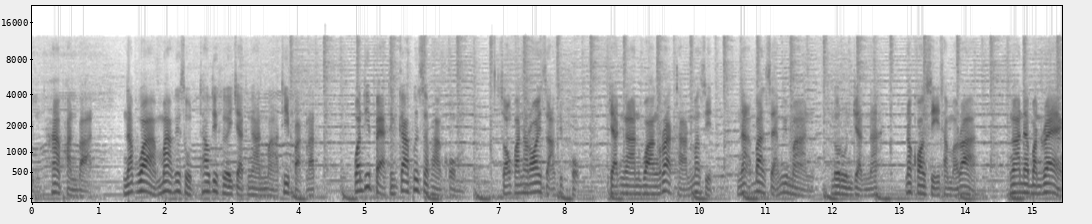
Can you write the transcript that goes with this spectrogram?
25,000 บาท นับว่ามากที่สุดเท่าที่เคยจัดงานมาที่ปากรัฐวันที่ 8-9 พฤษภาคม 2536 จัดงานวางรากฐานมัสยิด ณ บ้านแสงวิมานนรุนจันนะ นครศรีธรรมราช งานในวันแรก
